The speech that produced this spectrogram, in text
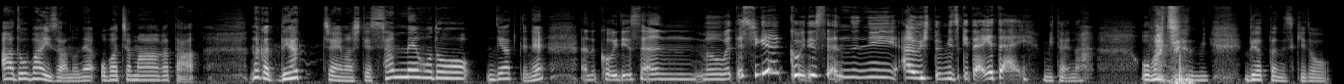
アドバイザーのね、おばちゃま方。なんか出会っちゃいまして、3名ほど出会ってね、あの、小出さん、もう私が小出さんに会う人見つけてあげたいみたいなおばちゃんに出会ったんですけど、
